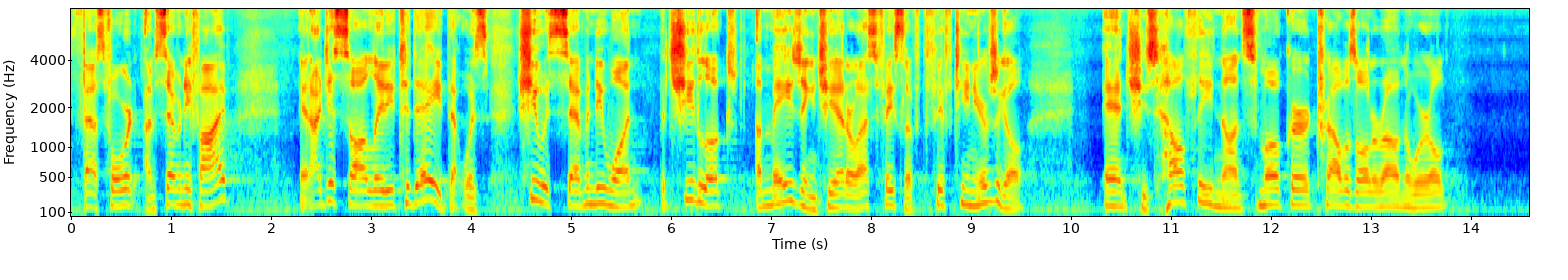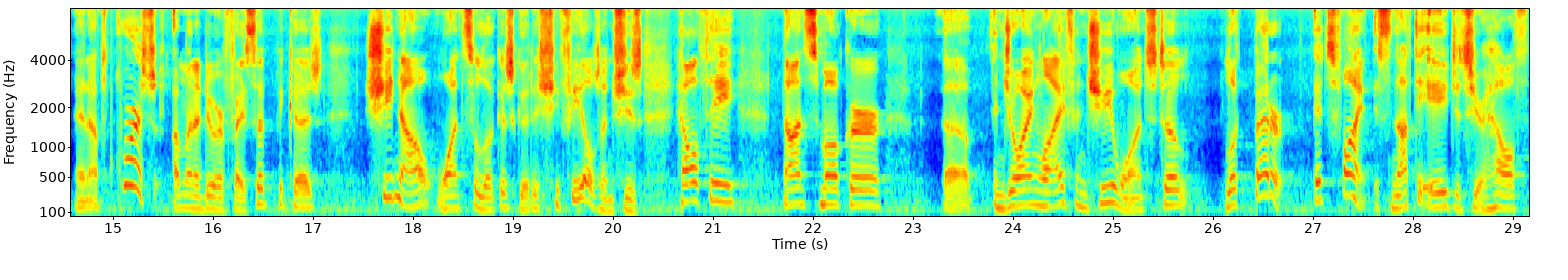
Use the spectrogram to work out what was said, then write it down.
fast forward. I'm 75, and I just saw a lady today that was, she was 71, but she looks amazing. She had her last facelift 15 years ago, and she's healthy, non smoker, travels all around the world. And of course, I'm going to do her facelift because she now wants to look as good as she feels. And she's healthy, non smoker, uh, enjoying life and she wants to look better. It's fine. It's not the age, it's your health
